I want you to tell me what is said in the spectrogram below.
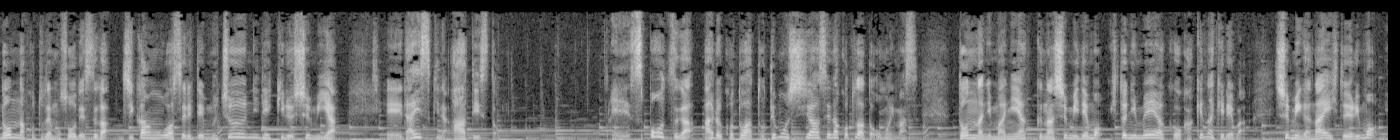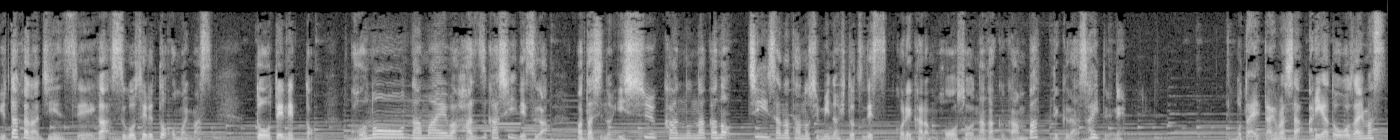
どんなことでもそうですが、時間を忘れて夢中にできる趣味や、えー、大好きなアーティスト、えー、スポーツがあることはとても幸せなことだと思います。どんなにマニアックな趣味でも人に迷惑をかけなければ、趣味がない人よりも豊かな人生が過ごせると思います。童貞ネット。この名前は恥ずかしいですが、私の一週間の中の小さな楽しみの一つです。これからも放送長く頑張ってくださいというね。お答えいただきました。ありがとうございます。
